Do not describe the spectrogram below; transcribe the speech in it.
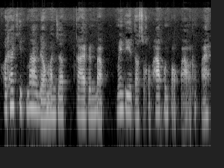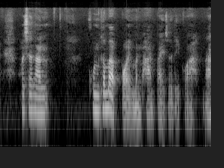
เพราะถ้าคิดมากเดี๋ยวมันจะกลายเป็นแบบ ไม่ดีต่อสุขภาพคุณเปล่าๆถูกไหมเพราะฉะนั้นคุณก็แบบปล่อยมันผ่านไปจะดีกว่านะ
